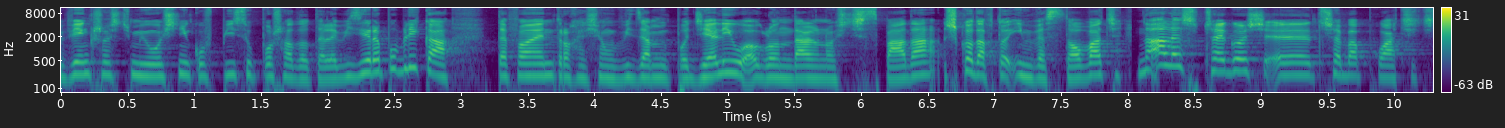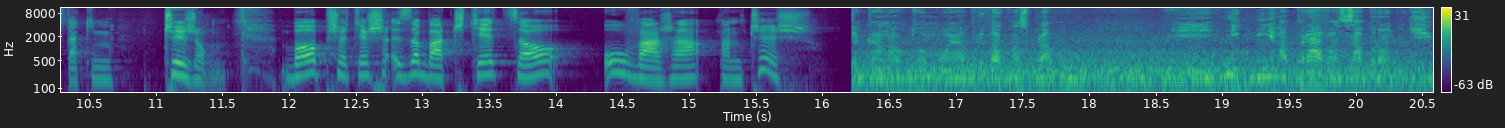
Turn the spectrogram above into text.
Większość miłośników PiSu poszła do telewizji Republika. TVN trochę się widzami podzielił, oglądalność spada. Szkoda w to inwestować. No ale z czegoś e, trzeba płacić takim czyżom. Bo przecież zobaczcie, co uważa pan Czyż. kanał to moja prywatna sprawa i nikt mi nie ma prawa zabronić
